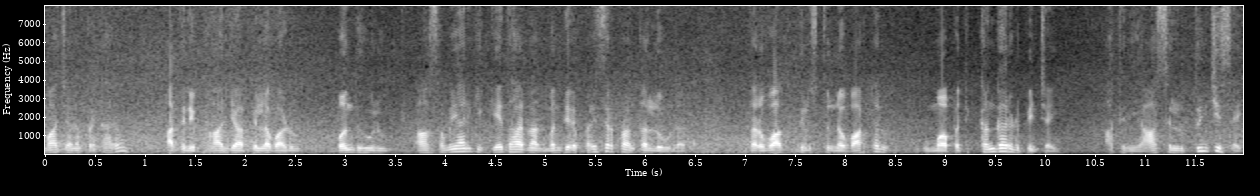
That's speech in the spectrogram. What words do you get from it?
సమాచారం ప్రకారం అతని భార్య పిల్లవాడు బంధువులు ఆ సమయానికి కేదార్నాథ్ మందిర పరిసర ప్రాంతాల్లో ఉన్నారు. తరువాత తెలుస్తున్న వార్తలు ఉమాపతి కంగారును పెంచాయి. అతని ఆశలను తుంచేశాయి.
